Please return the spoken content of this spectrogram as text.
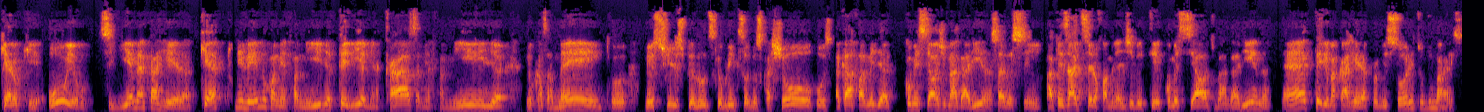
Que era o quê? Ou eu seguia minha carreira quieto, vivendo com a minha família, teria minha casa, minha família, meu casamento, meus filhos peludos, que eu brinco, são meus cachorros, aquela família comercial de margarina, sabe assim? Apesar de ser uma família LGBT comercial de margarina, é, teria uma carreira promissora e tudo mais.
